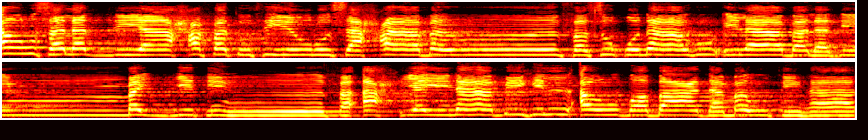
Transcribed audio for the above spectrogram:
أرسل الرياح فتثير سحابا فسقناه إلى بلد ميت فأحيينا به الأرض بعد موتها.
